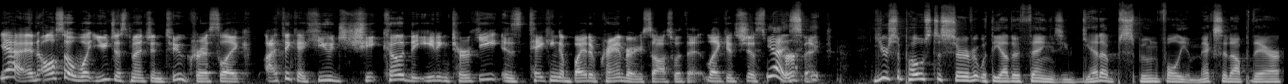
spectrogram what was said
Yeah, and also what you just mentioned too, Chris. Like, I think a huge cheat code to eating turkey is taking a bite of cranberry sauce with it. Like, it's just Yeah, it's- perfect. You're supposed to serve it with the other things. You get a spoonful, you mix it up there.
